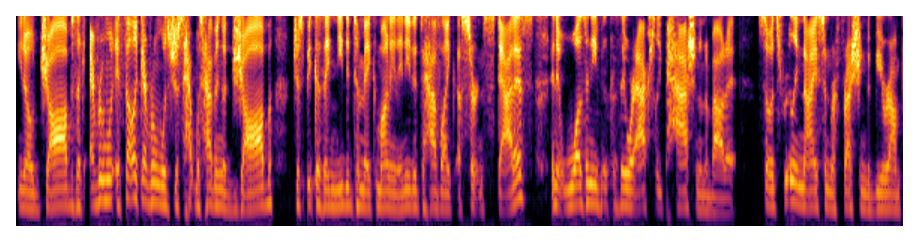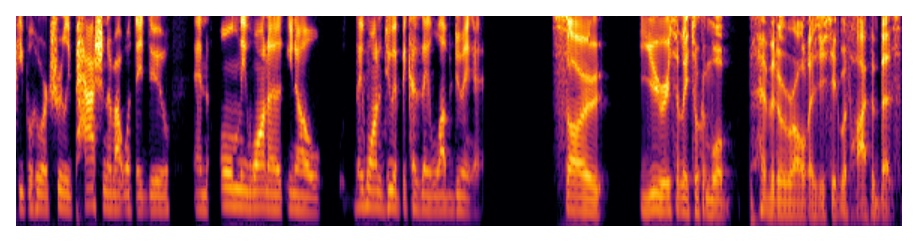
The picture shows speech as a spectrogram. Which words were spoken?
you know jobs like everyone it felt like everyone was just ha- was having a job just because they needed to make money they needed to have like a certain status and it wasn't even because they were actually passionate about it so it's really nice and refreshing to be around people who are truly passionate about what they do and only want to you know they want to do it because they love doing it So you recently took a more pivotal role, as you said, with Hyperbits.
